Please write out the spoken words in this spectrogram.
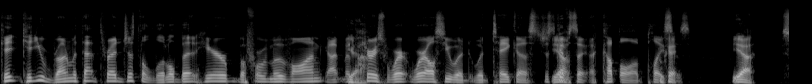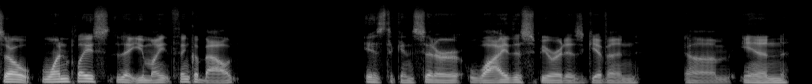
Can, can you run with that thread just a little bit here before we move on? I'm Yeah. curious where, where else you would, would take us. Just Yeah. give us a, a couple of places. Yeah. So, one place that you might think about is to consider why the Spirit is given um, in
